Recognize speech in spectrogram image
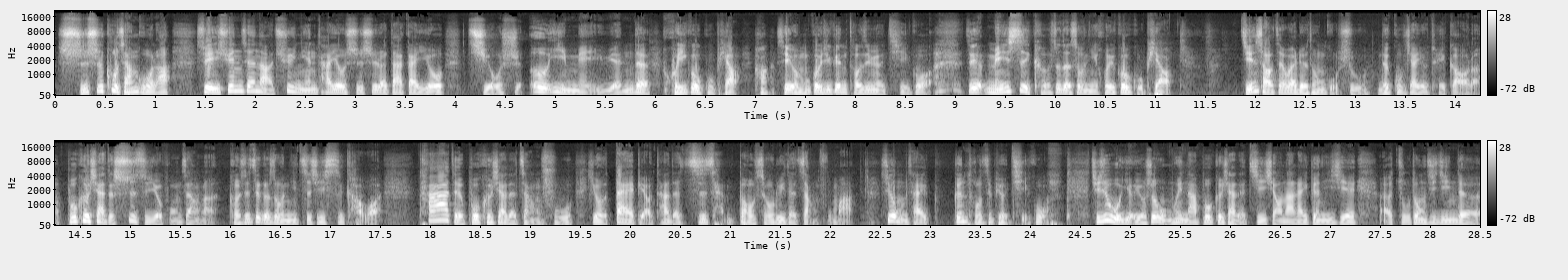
实施库藏股了。所以宣称啊，去年他又实施了大概有九十二亿美元的回购股票。哈，所以我们过去跟投资朋友提过，这个没事可做的时候，你回购股票。减少在外流通股数，你的股价又推高了，波克下的市值又膨胀了。可是这个时候你仔细思考啊，它的波克下的涨幅有代表它的资产报酬率的涨幅吗？所以我们才跟投资朋友提过，其实我有有时候我们会拿波克下的绩效拿来跟一些呃主动基金的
